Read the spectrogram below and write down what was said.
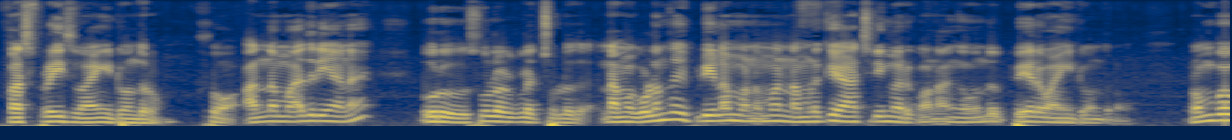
ஃபஸ்ட் ப்ரைஸ் வாங்கிட்டு வந்துடும் ஸோ அந்த மாதிரியான ஒரு சூழல்களை சொல்லுது. நம்ம குழந்தை இப்படிலாம் பண்ணுமா? நம்மளுக்கே ஆச்சரியமாக இருக்கும். நாங்கள் வந்து பேரை வாங்கிட்டு வந்துடும் ரொம்ப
